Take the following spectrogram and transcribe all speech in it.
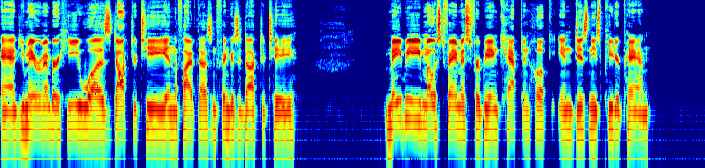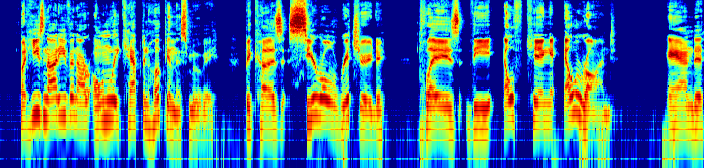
And you may remember he was Dr. T in the 5,000 Fingers of Dr. T. Maybe most famous for being Captain Hook in Disney's Peter Pan. But he's not even our only Captain Hook in this movie, because Cyril Ritchard plays the Elf King Elrond. And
